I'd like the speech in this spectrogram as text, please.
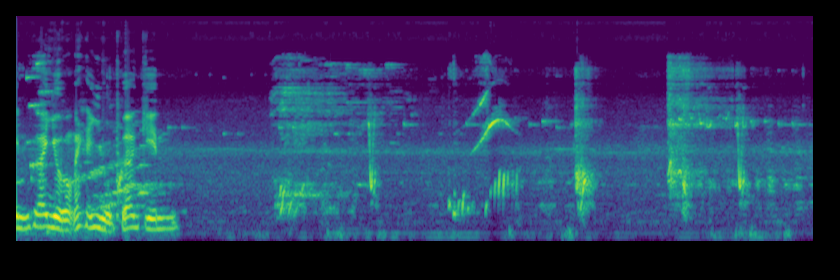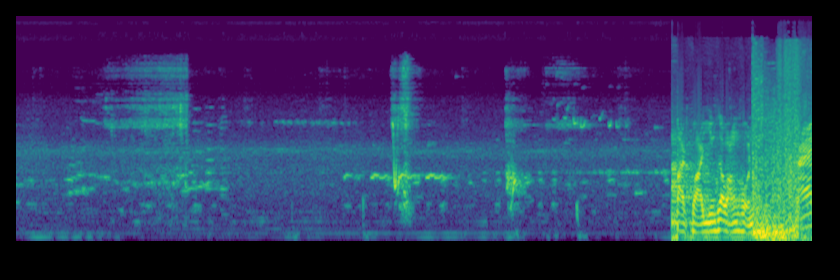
กินเพื่ออยู่ไม่ใช่อยู่เพื่อกิน ปัดขวายิงเพื่อหวังผลแตก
